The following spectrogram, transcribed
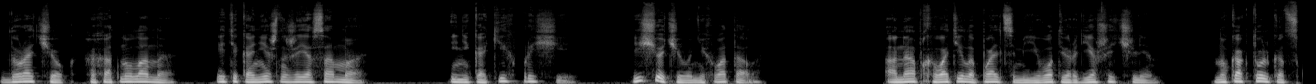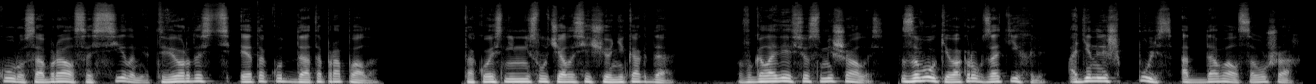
«Дурачок!» – хохотнула она. «Эти, конечно же, я сама. И никаких прыщей. Еще чего не хватало». Она обхватила пальцами его твердевший член. Но как только Цкуру собрался с силами, твердость эта куда-то пропала. Такое с ним не случалось еще никогда. В голове все смешалось, звуки вокруг затихли, один лишь пульс отдавался в ушах.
